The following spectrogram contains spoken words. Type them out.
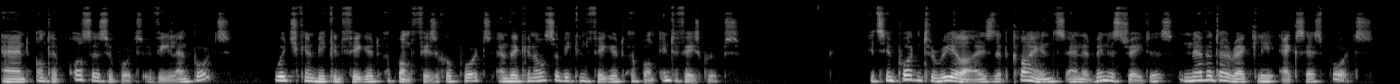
And ONTAP also supports VLAN ports, which can be configured upon physical ports and they can also be configured upon interface groups. It's important to realize that clients and administrators never directly access ports.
